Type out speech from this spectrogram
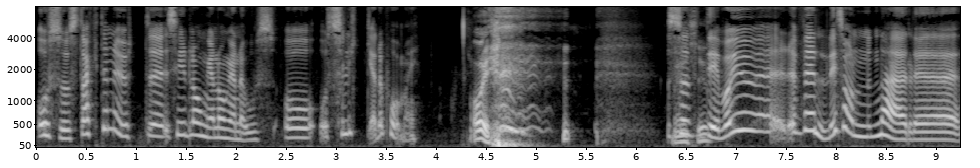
och så stack den ut eh, sin långa, långa nos och, och slickade på mig. Oj, Så det var ju eh, en väldigt sån när, eh,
